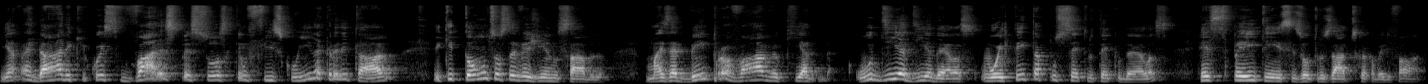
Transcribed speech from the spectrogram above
E a verdade é que conheço várias pessoas que têm um físico inacreditável e que tomam sua cervejinha no sábado. Mas é bem provável que a, o dia a dia delas, o 80% do tempo delas, respeitem esses outros hábitos que eu acabei de falar.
